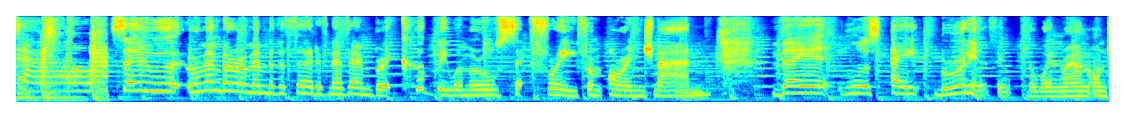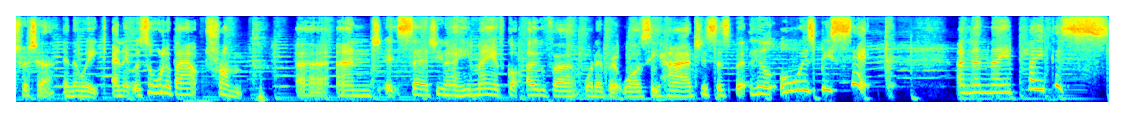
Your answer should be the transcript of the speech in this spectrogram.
Town. So remember, remember the third of November. It could be when we're all set free from Orange Man. There was a brilliant thing that went around on Twitter in the week, and it was all about Trump. Uh, and it said, you know, he may have got over whatever it was he had. It says, but he'll always be sick. And then they played this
